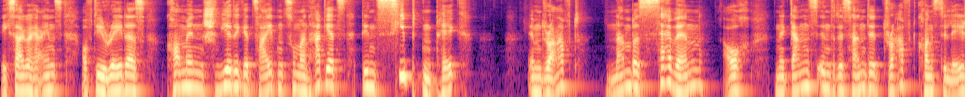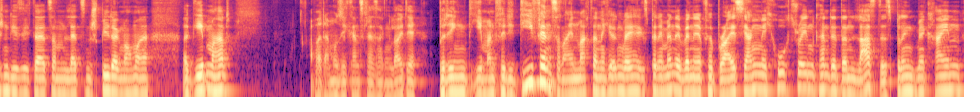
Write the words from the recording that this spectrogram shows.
ich sage euch eins, auf die Raiders kommen schwierige Zeiten zu. Man hat jetzt den siebten Pick im Draft, Number seven auch eine ganz interessante Draft-Constellation, die sich da jetzt am letzten Spieltag nochmal ergeben hat. Aber da muss ich ganz klar sagen, Leute, bringt jemand für die Defense rein, macht da nicht irgendwelche Experimente. Wenn ihr für Bryce Young nicht hochtraden könntet, dann lasst es. Bringt mir keinen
